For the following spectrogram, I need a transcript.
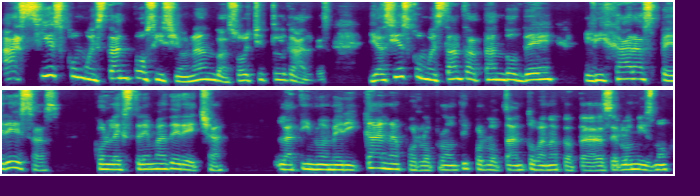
así es como están posicionando a Xochitl Galvez y así es como están tratando de lijar asperezas con la extrema derecha latinoamericana por lo pronto y por lo tanto van a tratar de hacer lo mismo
